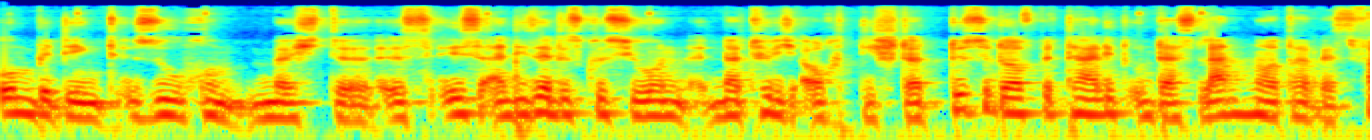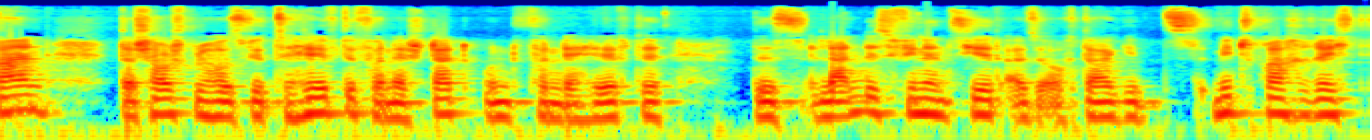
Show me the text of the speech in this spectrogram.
unbedingt suchen möchte. Es ist an dieser Diskussion natürlich auch die Stadt Düsseldorf beteiligt und das Land Nordrhein-Westfalen. Das Schauspielhaus wird zur Hälfte von der Stadt und von der Hälfte des Landes finanziert, also auch da gibt's Mitspracherecht.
